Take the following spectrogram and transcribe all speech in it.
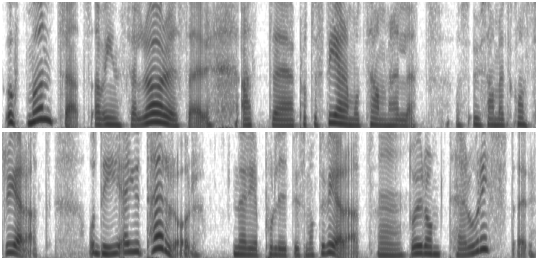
uppmuntrats av incelrörelser att eh, protestera mot samhället och hur samhället är konstruerat. Och det är ju terror när det är politiskt motiverat. Mm. Då är de terrorister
